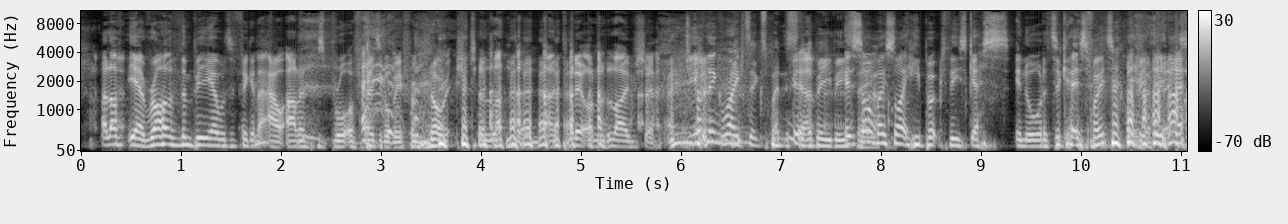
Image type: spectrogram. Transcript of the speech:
I love, yeah. Rather than being able to figure that out, Alan has brought a photocopy from Norwich to London and put it on a live show. Do you think? Great expense Yeah. to the BBC. It's almost like he booked these guests in order to get his photocopy fixed.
